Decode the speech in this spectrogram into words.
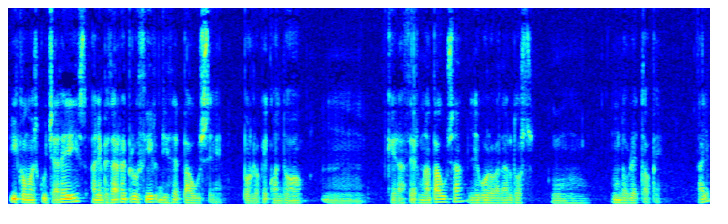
Y como escucharéis, al empezar a reproducir dice pause, por lo que cuando mm, quiera hacer una pausa, le vuelvo a dar dos, un, un doble toque. ¿Vale?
